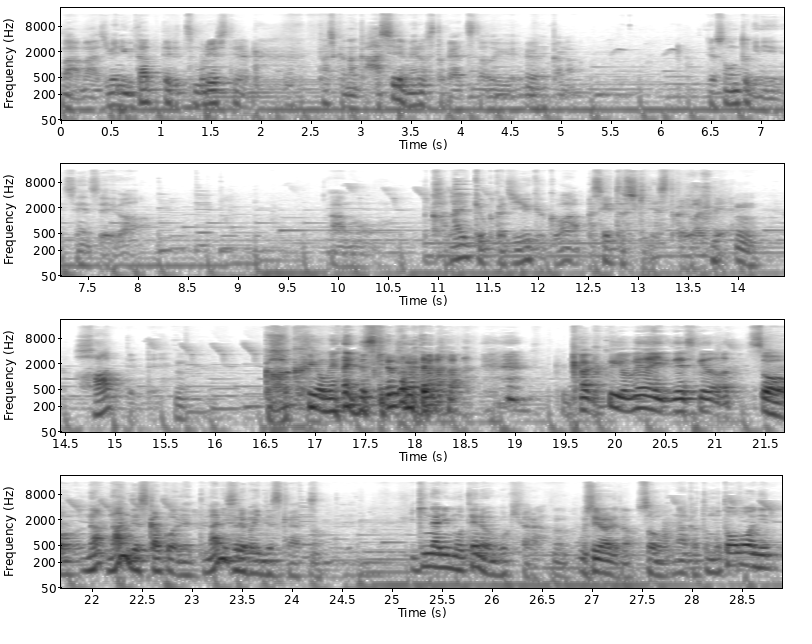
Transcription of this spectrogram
まあ真面目に歌ってるつもりをしてる。確かなんか「走れメロス」とかやってた時かな、でその時に先生があの「課題曲か自由曲は生徒式です」とか言われて。うん「は?」って言って「楽譜読めないんですけど」っ て楽譜読めないんですけど。そう。な何ですか？これって。何すればいいんですか？って。言っていきなりもう手の動きから。うん。教えられた。そう。なんかともう東宝に東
